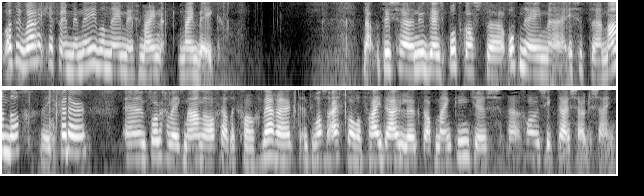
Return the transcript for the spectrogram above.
wat ik, waar ik even in mee wil nemen is mijn, mijn week. Nou, het is nu ik deze podcast opneem, is het maandag, een week verder. En vorige week maandag had ik gewoon gewerkt. En het was eigenlijk al wel vrij duidelijk dat mijn kindjes uh, gewoon ziek thuis zouden zijn.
